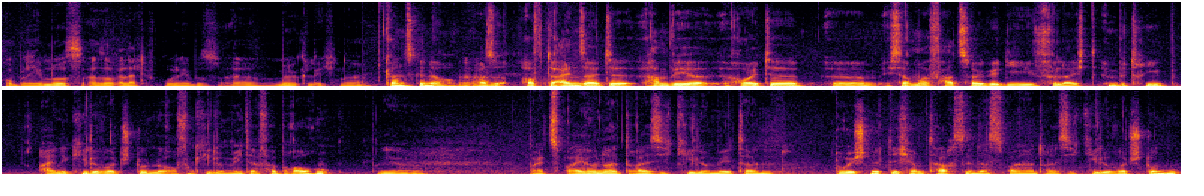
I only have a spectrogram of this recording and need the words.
problemlos, also relativ problemlos äh, möglich. Ne? Ganz genau. Ja. Also auf der einen Seite haben wir heute, äh, ich sag mal, Fahrzeuge, die vielleicht im Betrieb eine Kilowattstunde auf einen Kilometer verbrauchen. Ja. Bei 230 Kilometern durchschnittlich am Tag sind das 230 Kilowattstunden.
